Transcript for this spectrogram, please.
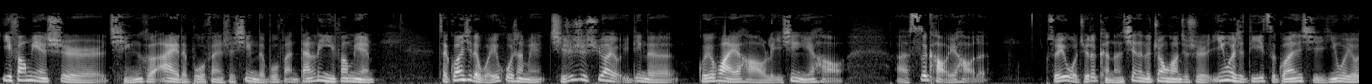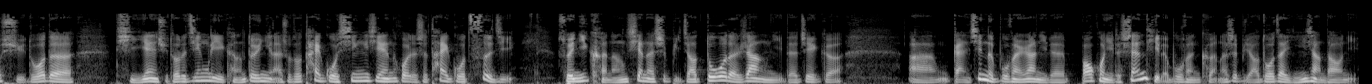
一方面是情和爱的部分，是性的部分，但另一方面。在关系的维护上面，其实是需要有一定的规划也好、理性也好、啊思考也好的。所以我觉得，可能现在的状况就是因为是第一次关系，因为有许多的体验、许多的经历，可能对于你来说都太过新鲜，或者是太过刺激，所以你可能现在是比较多的让你的这个啊感性的部分，让你的包括你的身体的部分，可能是比较多在影响到你。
